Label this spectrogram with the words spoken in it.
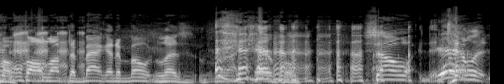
gonna fall off the back of the boat unless I'm careful. So tell it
